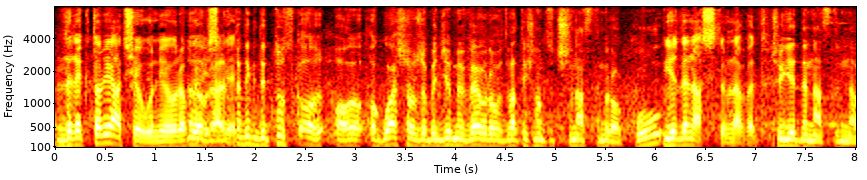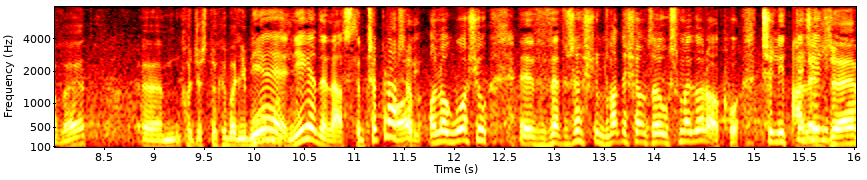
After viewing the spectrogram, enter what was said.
dyrektoriacie Unii No Europejskiej. dobra, ale wtedy, gdy Tusk o, o, ogłaszał, że będziemy w euro w 2013 roku, 11 nawet. czy 11 nawet, chociaż to chyba nie było Nie, nie 11, przepraszam. On ogłosił e, we wrześniu 2008 roku, czyli tydzień... Ale że,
